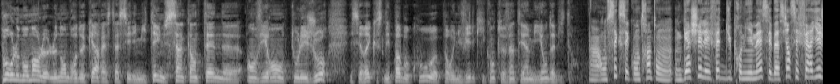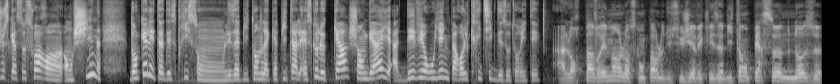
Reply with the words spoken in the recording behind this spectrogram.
pour le moment, le, le, nombre de cas reste assez limité, une cinquantaine euh, environ tous les jours. Et c'est vrai que ce n'est pas beaucoup euh, pour une ville qui compte 21 millions d'habitants. On sait que ces contraintes ont, gâché les fêtes du 1er mai. Sébastien, c'est férié jusqu'à ce soir en, Chine. Dans quel état d'esprit sont les habitants de la capitale? Est-ce que le cas Shanghai a déverrouillé une parole critique des autorités? Alors pas vraiment. Lorsqu'on parle du sujet avec les habitants, personne n'ose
